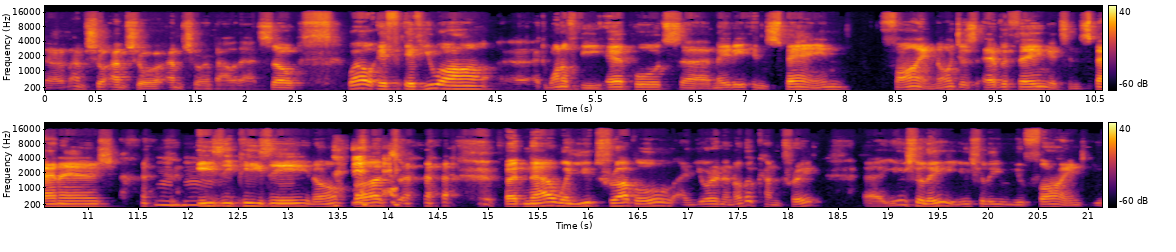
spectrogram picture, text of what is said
Uh, I'm sure. I'm sure. I'm sure about that. So, well, if if you are uh, at one of the airports, uh, maybe in Spain, fine. No, just everything. It's in Spanish, Mhm. easy peasy. You know. But but now when you travel and you're in another country, uh, usually usually you find you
